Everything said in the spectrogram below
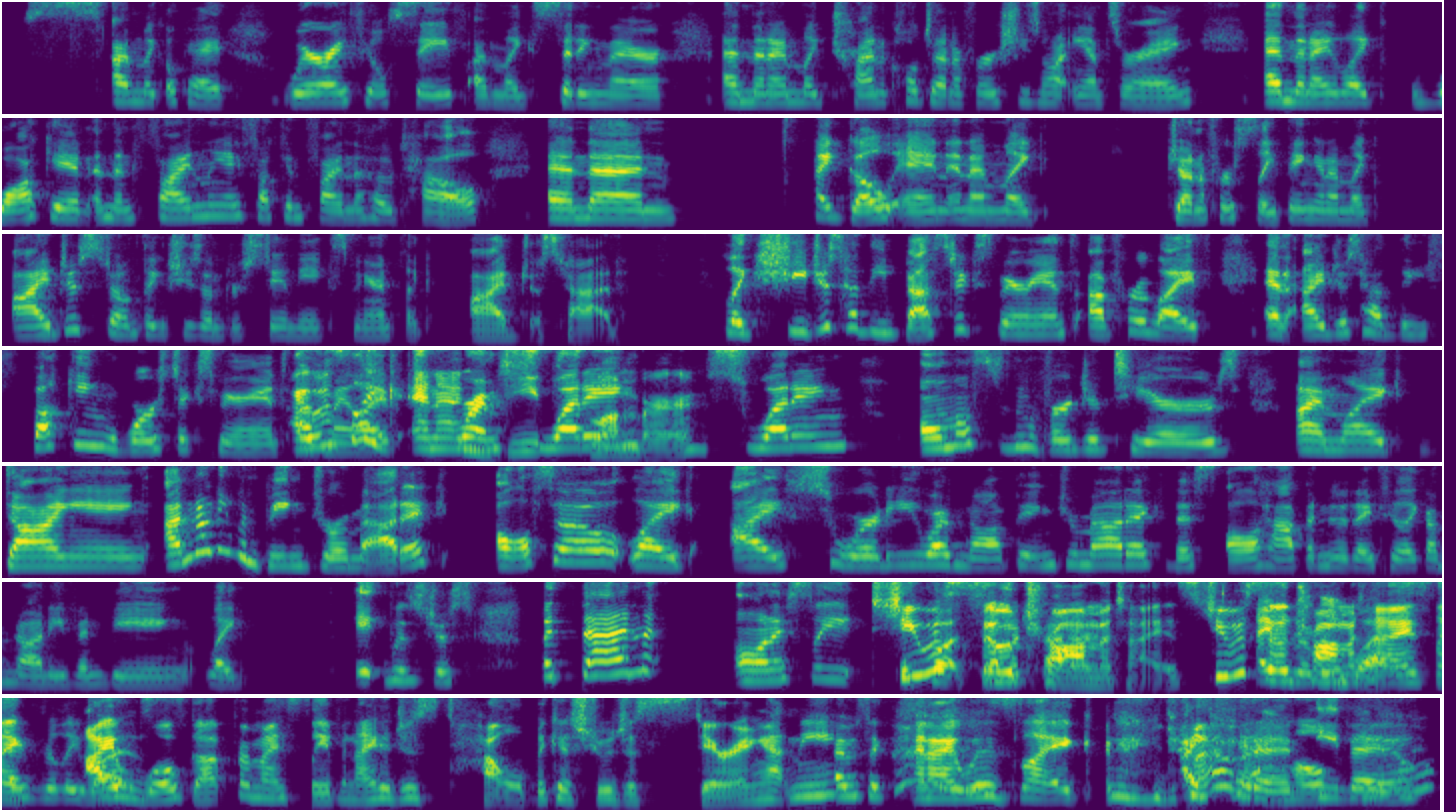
I'm like, okay, where I feel safe. I'm like sitting there and then I'm like trying to call Jennifer. She's not answering. And then I like walk in and then finally I fucking find the hotel. And then I go in and I'm like, Jennifer's sleeping. And I'm like, I just don't think she's understanding the experience like I've just had. Like she just had the best experience of her life, and I just had the fucking worst experience I of was my like in a where I'm deep sweating, slumber. sweating, almost on the verge of tears. I'm like dying. I'm not even being dramatic. Also, like I swear to you, I'm not being dramatic. This all happened, and I feel like I'm not even being like. It was just, but then honestly, She was got so much better. traumatized. She was so really traumatized. was. Like I really I woke up from my sleep and I could just tell because she was just staring at me. I was like, and I was like, "Can I, couldn't even- you?"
